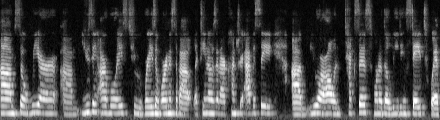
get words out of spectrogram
Um, so we are um, using our voice to raise awareness about Latinos in our country. Obviously, um, you are all in Texas, one of the leading states with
